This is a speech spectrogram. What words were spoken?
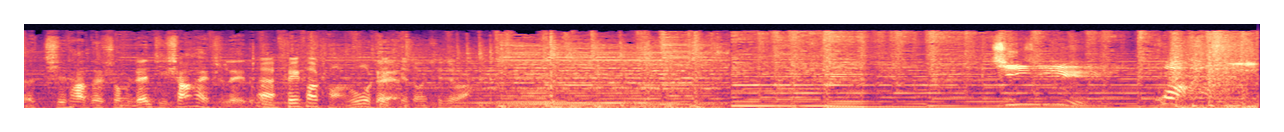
呃其他的什么人体伤害之类的，呃，非法闯入这些东西，对吧？今日话题。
